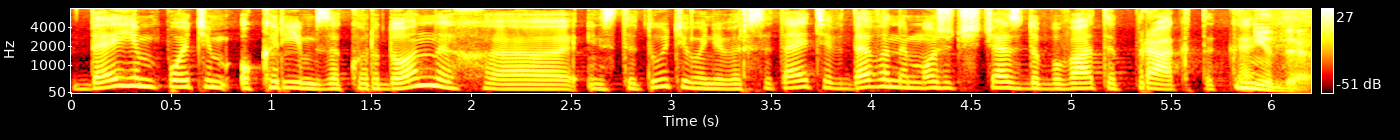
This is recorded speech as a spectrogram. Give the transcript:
де їм потім, окрім закордонних е, інститутів, університетів, де вони можуть ще здобувати практики? Ніде.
